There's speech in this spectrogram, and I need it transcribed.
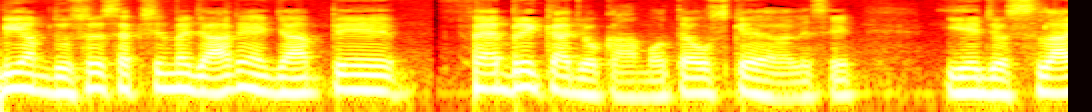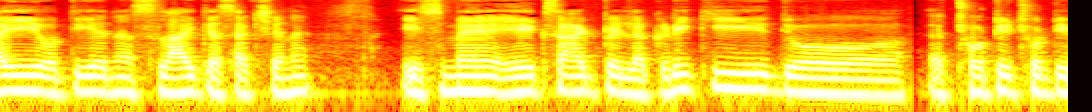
अभी हम दूसरे सेक्शन में जा रहे हैं जहाँ पे फैब्रिक का जो काम होता है, उसके हवाले से ये जो सिलाई होती है ना, सिलाई का सेक्शन है, इसमें एक साइड पे लकड़ी की जो छोटी छोटी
